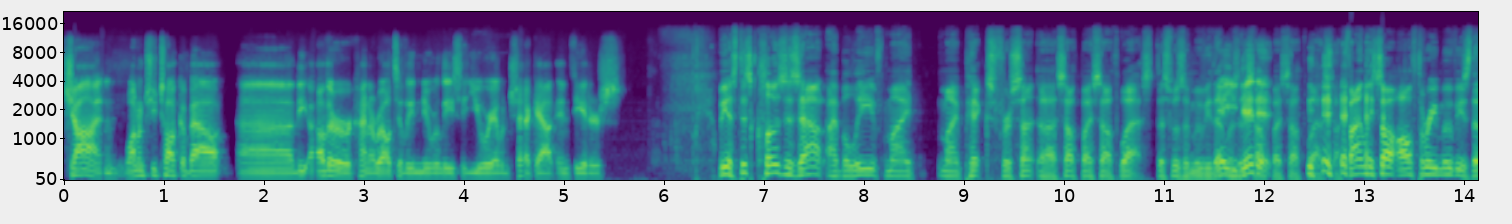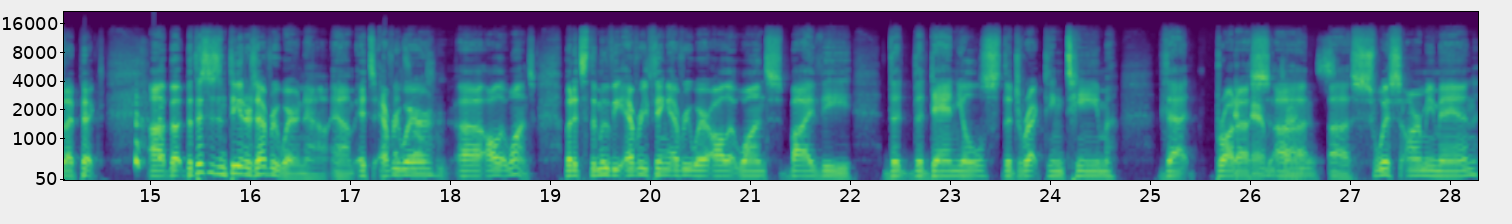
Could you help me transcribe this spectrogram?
John, why don't you talk about uh, the other kind of relatively new release that you were able to check out in theaters? Well, yes, this closes out, I believe, my my picks for uh, South by Southwest. This was a movie that Yeah, was at South it. by Southwest. I finally saw all three movies that I picked, uh, but but this is in theaters everywhere now. Um, it's everywhere awesome. uh, all at once. But it's the movie Everything Everywhere All at Once by the the the Daniels, the directing team that brought us uh, uh, Swiss Army Man,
